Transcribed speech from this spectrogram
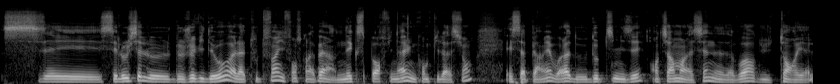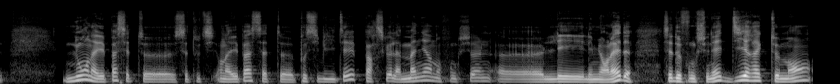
ces, logiciels de, jeux vidéo, à la toute fin, ils font ce qu'on appelle un export final, une compilation, et ça permet voilà, d'optimiser entièrement la scène et d'avoir du temps réel. Nous, on n'avait pas cette, euh, on n'avait pas cette euh, possibilité parce que la manière dont fonctionnent euh, les, murs LED, c'est de fonctionner directement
